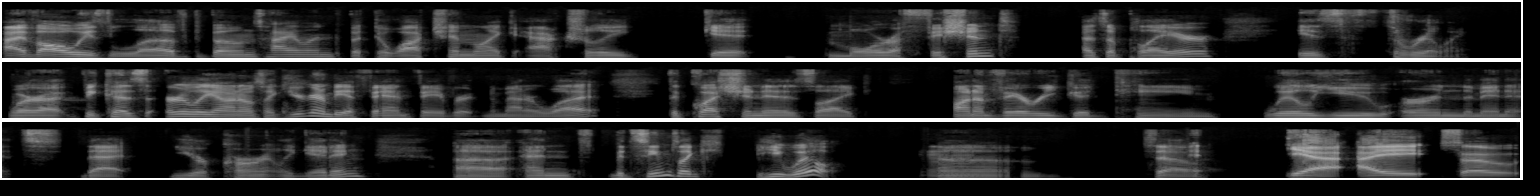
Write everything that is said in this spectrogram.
I've always loved Bones Hyland, but to watch him like actually get more efficient as a player is thrilling. Where I, because early on I was like, you're going to be a fan favorite no matter what. The question is like, on a very good team, will you earn the minutes that you're currently getting? Uh, and it seems like he will. Mhm. Um, so Yeah, I so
